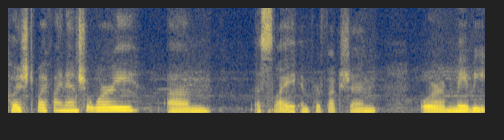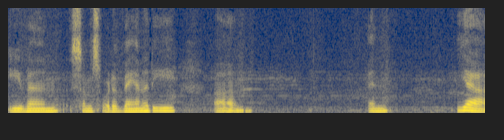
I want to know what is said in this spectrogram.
pushed by financial worry, um, a slight imperfection, or maybe even some sort of vanity. Um, and yeah,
